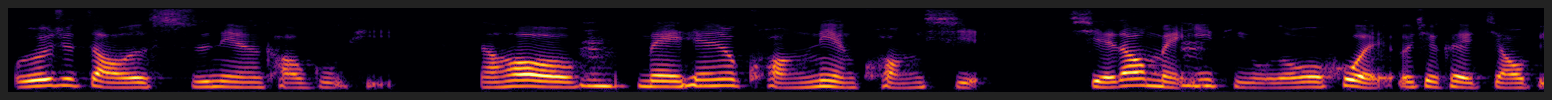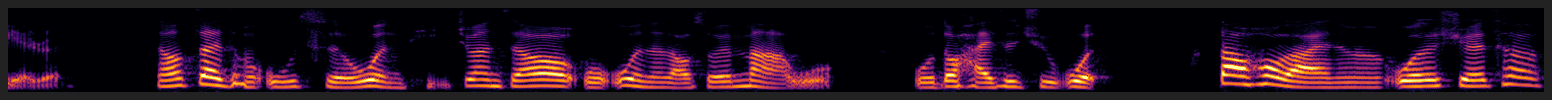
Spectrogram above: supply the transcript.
我就去找了十年的考古题，然后每天就狂念狂写，写到每一题我都会，而且可以教别人。然后再怎么无耻的问题，就算只要我问了，老师会骂我，我都还是去问。到后来呢，我的学测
